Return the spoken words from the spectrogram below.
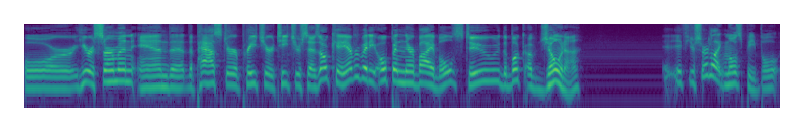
or hear a sermon, and the, the pastor, preacher, or teacher says, Okay, everybody open their Bibles to the book of Jonah if you're sort of like most people,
